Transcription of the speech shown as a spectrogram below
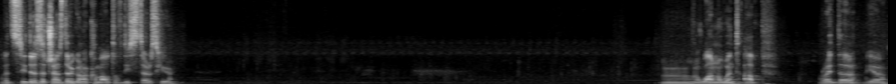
Let's see, there's a chance they're gonna come out of these stairs here. One went up, right there, yeah.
